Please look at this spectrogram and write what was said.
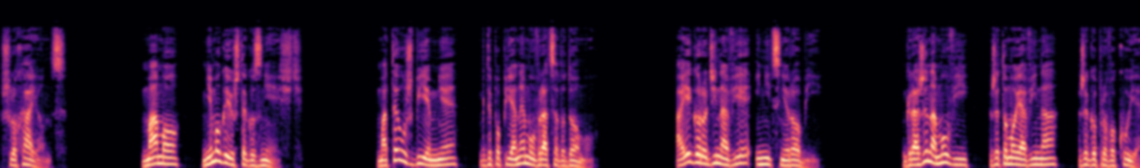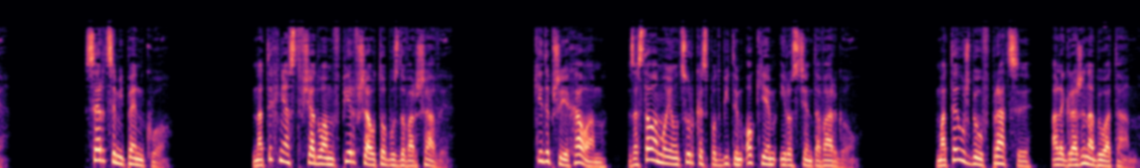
szlochając. Mamo, nie mogę już tego znieść. Mateusz bije mnie, gdy po pijanemu wraca do domu. A jego rodzina wie i nic nie robi. Grażyna mówi, że to moja wina, że go prowokuje. Serce mi pękło. Natychmiast wsiadłam w pierwszy autobus do Warszawy. Kiedy przyjechałam, zastałam moją córkę z podbitym okiem i rozcięta wargą. Mateusz był w pracy, ale Grażyna była tam.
